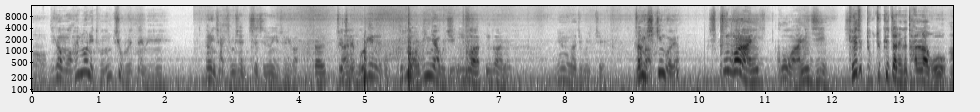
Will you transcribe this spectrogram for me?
어. 네가 뭐 할머니 돈 훔치고 그랬다며. 형님 자, 잠시만 진짜 죄송해요 저희가. 저, 저잘 아니. 모르겠는데 그 돈 어딨냐고 지금. 이거 이거 아니야? 형이 가지고 있지. 형이 시킨 거예요? 시킨 건 아니 고 아니지. 계속 독촉했잖아 이거 달라고. 아,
